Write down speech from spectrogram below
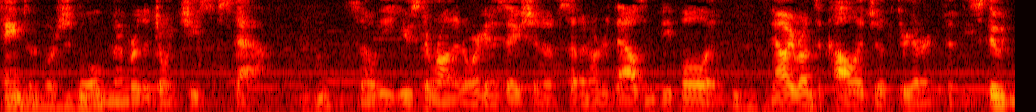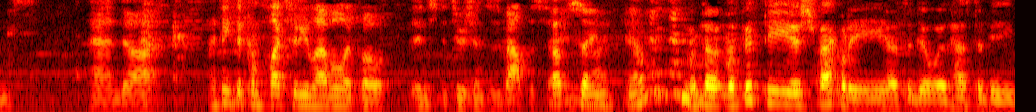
came to the Bush School, member of the Joint Chiefs of Staff. So he used to run an organization of 700,000 people, and now he runs a college of 350 students. And uh, I think the complexity level at both institutions is about the same. About the same. right? Yeah. But the the fifty ish faculty he has to deal with has to be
